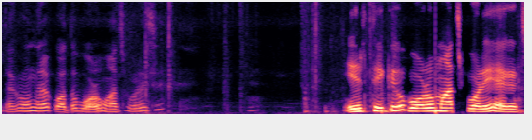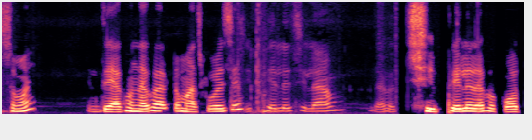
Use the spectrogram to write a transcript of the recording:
দেখো বন্ধুরা কত বড় মাছ পড়েছে। এর থেকেও বড় মাছ পড়ে এক এক সময়। কিন্তু এখন দেখো একটা মাছ পড়েছে। ছিপ ফেলেছিলাম। দেখো ছিপ ফেলে দেখো কত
